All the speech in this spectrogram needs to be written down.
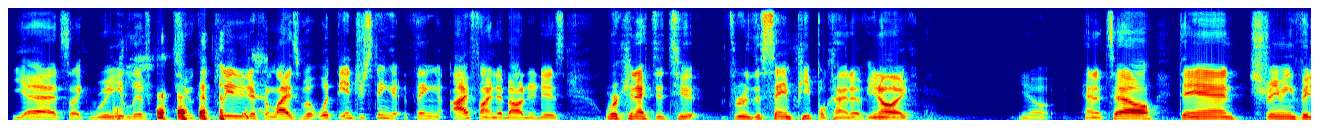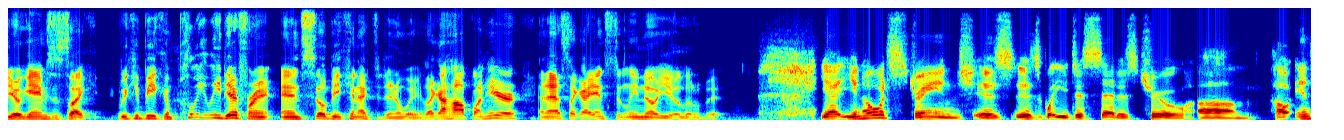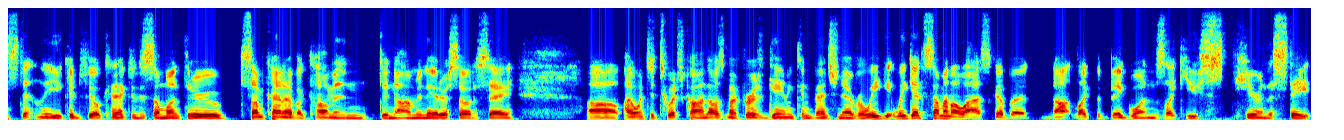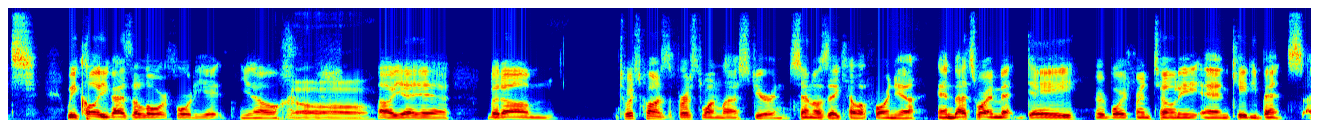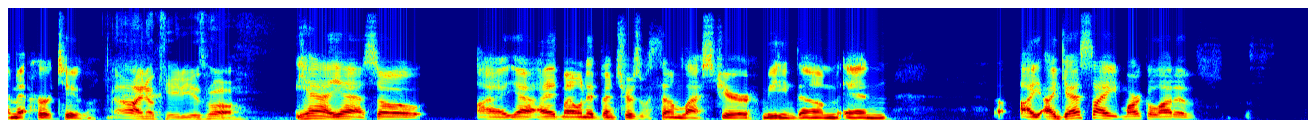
Yeah, it's like we live two completely different lives. But what the interesting thing I find about it is we're connected to through the same people, kind of. You know, like, you know, Hannah Tell, Dan, streaming video games is like we could be completely different and still be connected in a way. Like I hop on here and it's like I instantly know you a little bit. Yeah, you know what's strange is is what you just said is true. Um, how instantly you could feel connected to someone through some kind of a common denominator, so to say. Uh, I went to TwitchCon. That was my first gaming convention ever. We get, we get some in Alaska, but not like the big ones like you s- here in the states. We call you guys the lower forty eight. You know. Oh, Oh yeah, yeah, yeah. But um, TwitchCon is the first one last year in San Jose, California, and that's where I met Day, her boyfriend Tony, and Katie Bentz. I met her too. oh, I know Katie as well. Yeah, yeah. So, I yeah, I had my own adventures with them last year, meeting them, and I I guess I mark a lot of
